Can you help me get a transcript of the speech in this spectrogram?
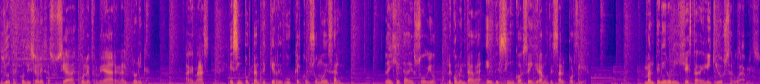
y otras condiciones asociadas con la enfermedad renal crónica. Además, es importante que reduzca el consumo de sal. La ingesta de sodio recomendada es de 5 a 6 gramos de sal por día. Mantener una ingesta de líquidos saludables.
